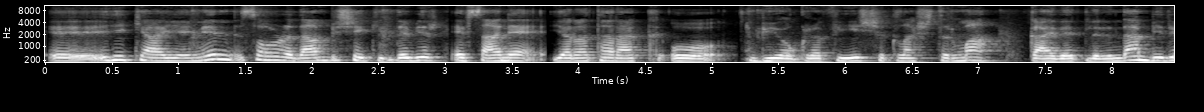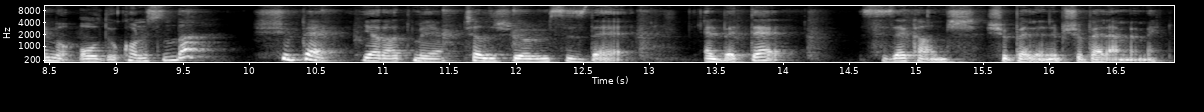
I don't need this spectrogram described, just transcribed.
e, hikayenin sonradan bir şekilde bir efsane yaratarak o biyografiyi şıklaştırma gayretlerinden biri mi olduğu konusunda şüphe yaratmaya çalışıyorum sizde. Elbette size kalmış şüphelenip şüphelenmemek.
